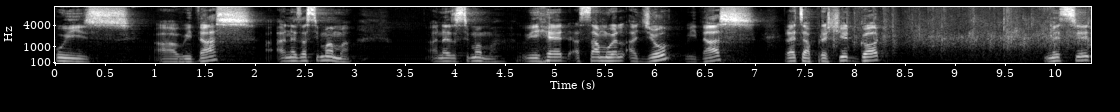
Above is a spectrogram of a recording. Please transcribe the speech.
who is uh, with us. Anaweza simama? Anaweza simama. We had Samuel Ajo with us. Let's appreciate God. Message.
